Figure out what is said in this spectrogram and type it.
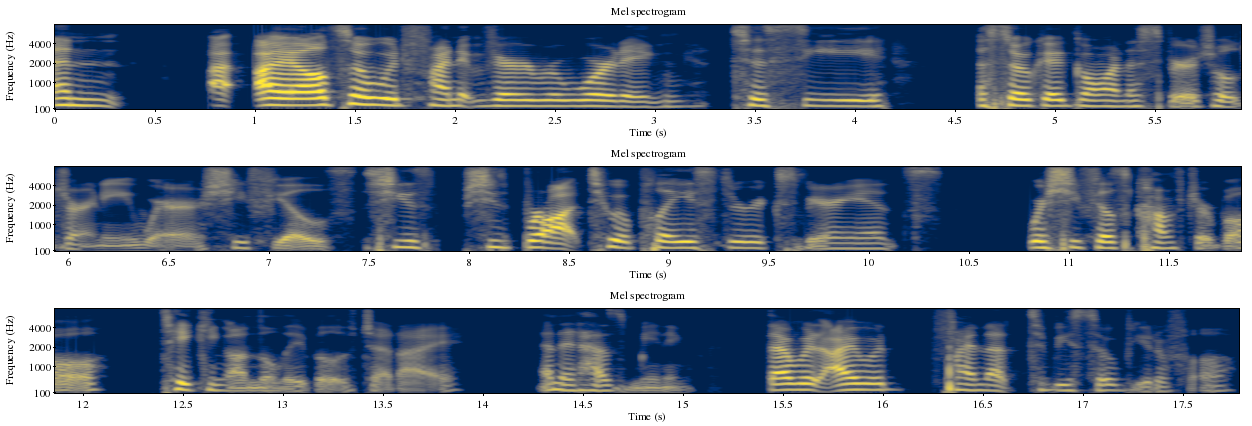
And I, I also would find it very rewarding to see Ahsoka go on a spiritual journey where she feels she's she's brought to a place through experience where she feels comfortable taking on the label of Jedi and it has meaning. That would I would find that to be so beautiful.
